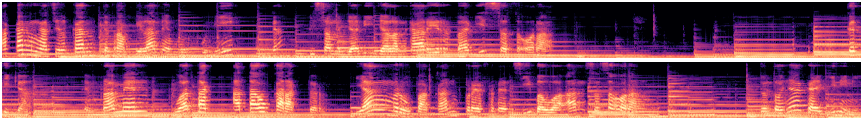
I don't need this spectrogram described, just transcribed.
akan menghasilkan keterampilan yang mumpuni dan bisa menjadi jalan karir bagi seseorang. Ketiga, temperamen, watak, atau karakter yang merupakan preferensi bawaan seseorang. Contohnya kayak gini nih.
